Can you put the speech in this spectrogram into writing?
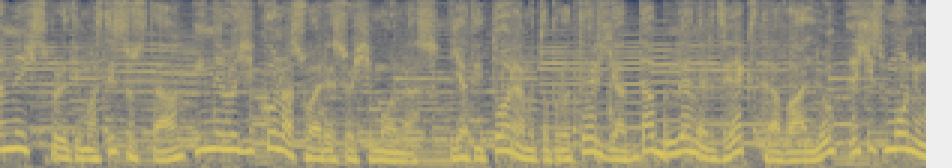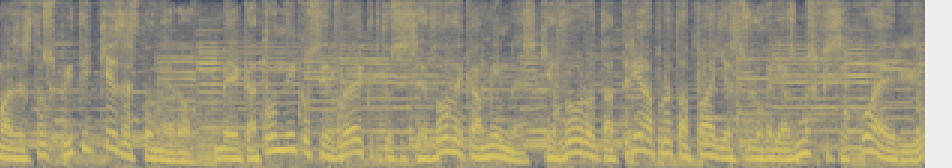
Αν έχεις προετοιμαστεί σωστά, είναι λογικό να σου αρέσει ο χειμώνας. Γιατί τώρα με το Protergia Double Energy Extra Value έχεις μόνιμα ζεστό σπίτι και ζεστό νερό. Με 120 ευρώ έκπτωση σε 12 μήνες και δώρο τα τρία πρώτα πάγια στους λογαριασμούς φυσικού αερίου,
